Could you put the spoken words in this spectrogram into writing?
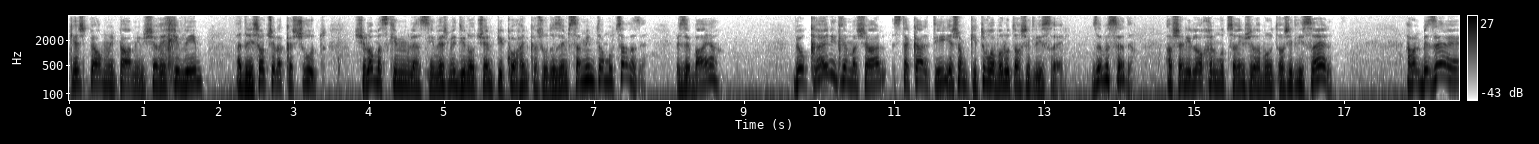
כי יש פעמים, פעמים שהרכיבים, הדריסות של הכשרות שלא מסכימים לשים, ויש מדינות שאין פיקוח, אין כשרות, אז הם שמים את המוצר הזה, וזה בעיה. באוקראינית למשל, הסתכלתי, יש שם כיתוב רבנות ראשית לישראל. זה בסדר. אף שאני לא אוכל מוצרים של רבנות ראשית לישראל. אבל בזה,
